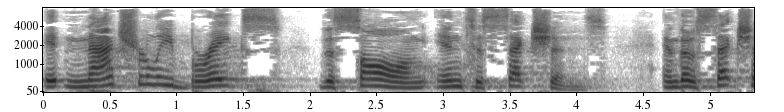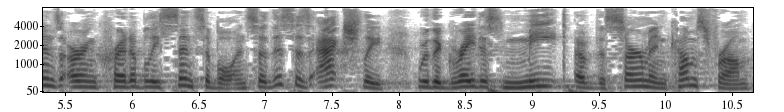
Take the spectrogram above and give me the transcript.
It naturally breaks the song into sections. And those sections are incredibly sensible. And so this is actually where the greatest meat of the sermon comes from,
